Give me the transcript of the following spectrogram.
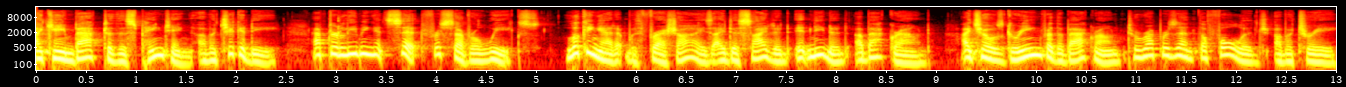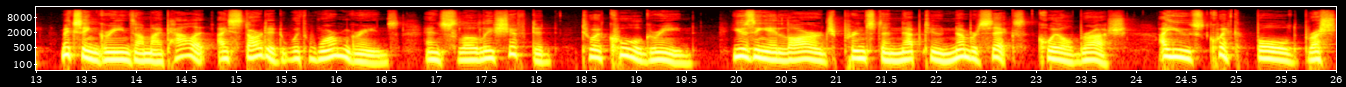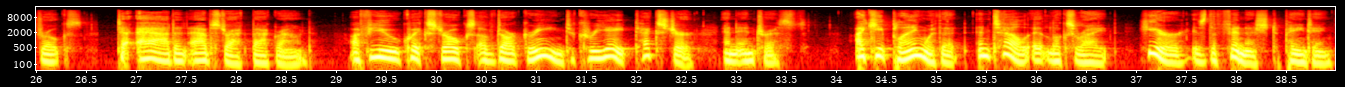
I came back to this painting of a chickadee after leaving it sit for several weeks. Looking at it with fresh eyes, I decided it needed a background. I chose green for the background to represent the foliage of a tree. Mixing greens on my palette, I started with warm greens and slowly shifted to a cool green. Using a large Princeton Neptune No. 6 quill brush, I used quick, bold brushstrokes to add an abstract background. A few quick strokes of dark green to create texture and interest. I keep playing with it until it looks right. Here is the finished painting.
